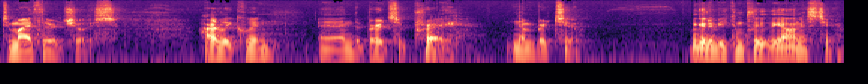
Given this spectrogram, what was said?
to my third choice Harley Quinn and the Birds of Prey, number two. I'm going to be completely honest here.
